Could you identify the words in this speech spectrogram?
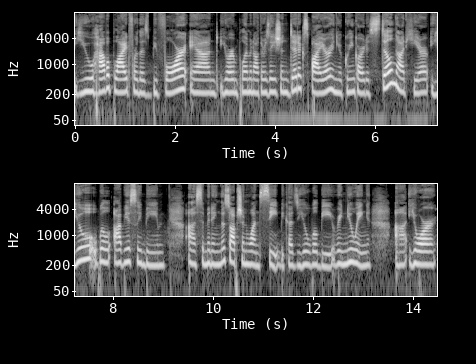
you have applied for this before and your employment authorization did expire and your green card is still not here, you will obviously be uh, submitting this option 1C because you will be renewing uh, your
